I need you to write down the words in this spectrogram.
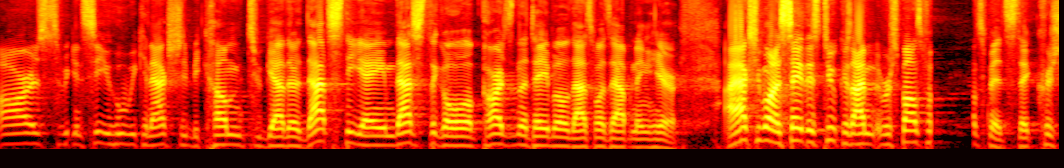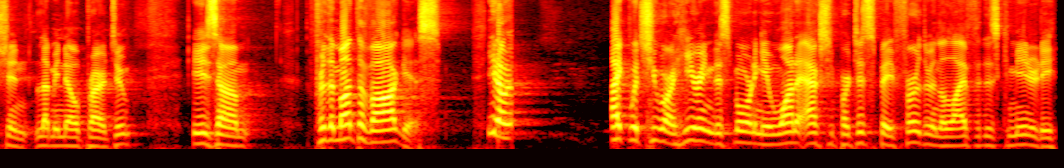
ours so we can see who we can actually become together. That's the aim, that's the goal. Cards on the table, that's what's happening here. I actually want to say this too because I'm responsible for announcements that Christian let me know prior to. Is um, for the month of August, like what you are hearing this morning and want to actually participate further in the life of this community,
